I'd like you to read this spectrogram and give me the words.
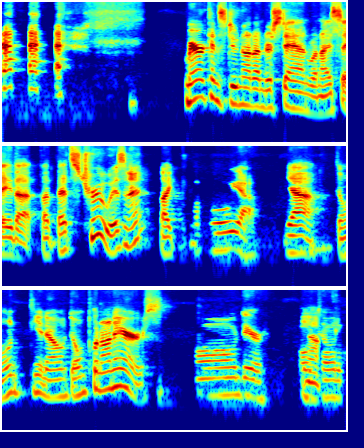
Americans do not understand when I say that, but that's true, isn't it? Like, oh yeah, yeah. Don't you know? Don't put on airs. Oh dear. Oh yeah. totally.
